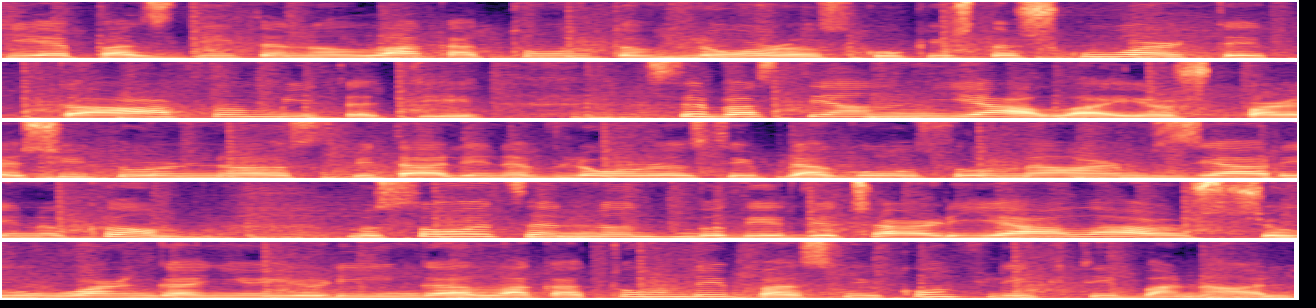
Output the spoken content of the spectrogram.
dje pasdite në Llakatund të Vlorës, ku kishte shkuar tek të afërmit e tij. Sebastian Jallaj është paraqitur në spitalin e Vlorës i plagosur me armë zjarri në këmbë. Mësohet se nëntëmbëdhjetëvjeçari Jallaj është qëlluar nga një i ri nga Llakatundi pas një konflikti banal.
